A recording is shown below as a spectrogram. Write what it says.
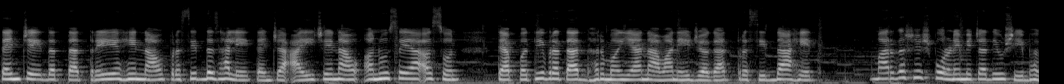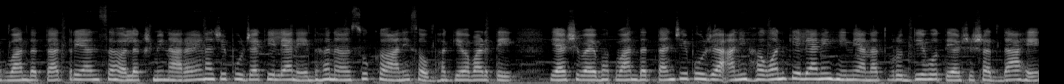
त्यांचे दत्तात्रेय हे नाव प्रसिद्ध झाले. त्यांच्या आईचे नाव अनुसया असून त्या पतिव्रता धर्म या नावाने जगात प्रसिद्ध आहेत. मार्गशीर्ष पौर्णिमेच्या दिवशी भगवान दत्तात्रेयांसह लक्ष्मी नारायणाची पूजा केल्याने धन सुख आणि सौभाग्य वाढते. याशिवाय भगवान दत्तांची पूजा आणि हवन केल्यानेही ज्ञानात वृद्धी होते अशी श्रद्धा आहे.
